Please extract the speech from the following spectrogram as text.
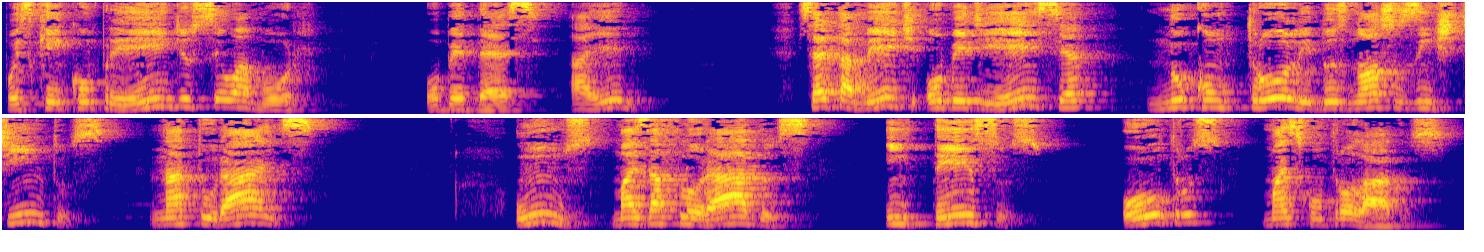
Pois quem compreende o seu amor obedece a ele. Certamente, obediência no controle dos nossos instintos naturais, uns mais aflorados, intensos, outros mais controlados,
